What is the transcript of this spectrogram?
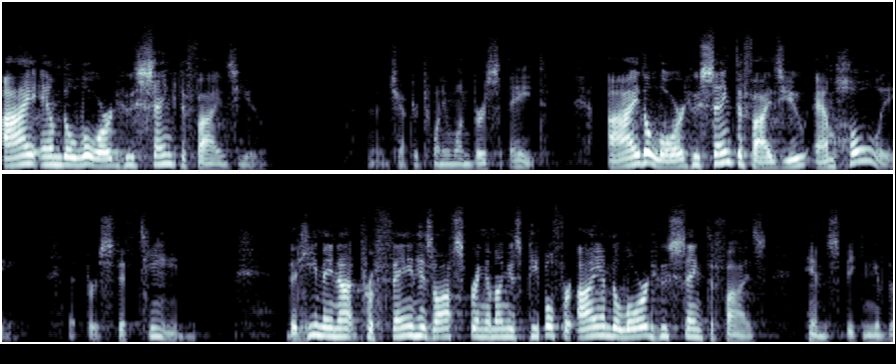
I am the Lord who sanctifies you. In chapter 21, verse 8, I, the Lord who sanctifies you, am holy. At verse 15, that he may not profane his offspring among his people, for I am the Lord who sanctifies him, speaking of the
